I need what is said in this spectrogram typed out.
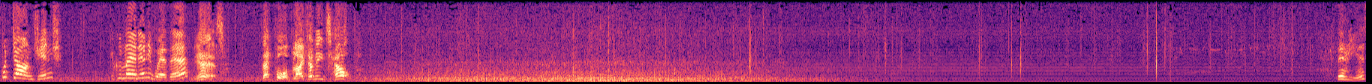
Put down, Ginge. You can land anywhere there. Yes. That poor blighter needs help. There he is.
